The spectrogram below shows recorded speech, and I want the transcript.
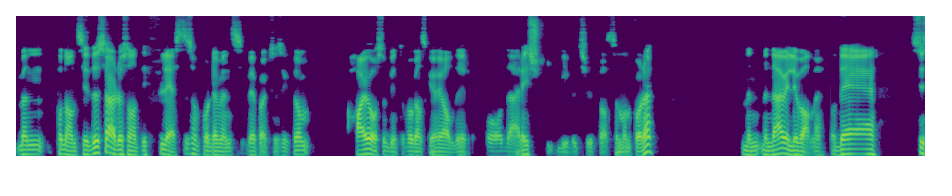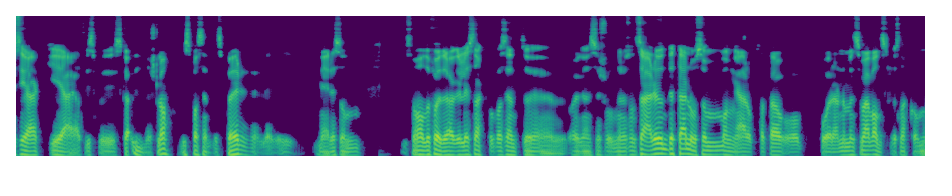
Men på den annen side så er det jo sånn at de fleste som får demens ved Parkinsons sykdom, har jo også begynt å få ganske høy alder, og det er i livets sluttfase man får det. Men, men, det er veldig vanlig. Og det syns jeg ikke jeg at vi skal underslå hvis pasientene spør, eller mer som hvis man holder foredrag eller snakker på pasientorganisasjoner og sånn, så er det jo dette er noe som mange er opptatt av, og pårørende, men som er vanskelig å snakke om.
